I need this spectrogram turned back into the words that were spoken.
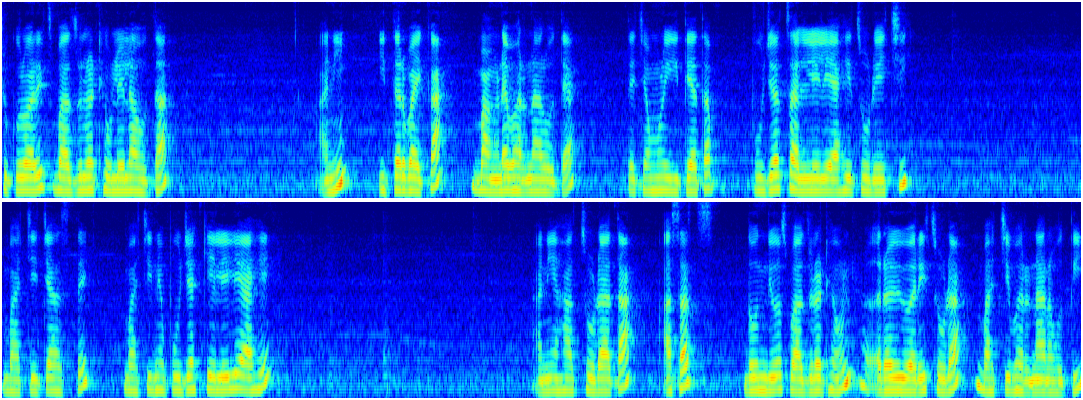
शुक्रवारीच बाजूला ठेवलेला होता. आणि इतर बायका बांगड्या भरणार होत्या. त्याच्यामुळे इथे आता पूजा चाललेली आहे चुड्याची. भाचीच्या हस्ते. भाचीने पूजा केलेली आहे. आणि हा चुडा आता असाच दोन दिवस बाजूला ठेवून रविवारी चुडा भाची भरणार होती.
